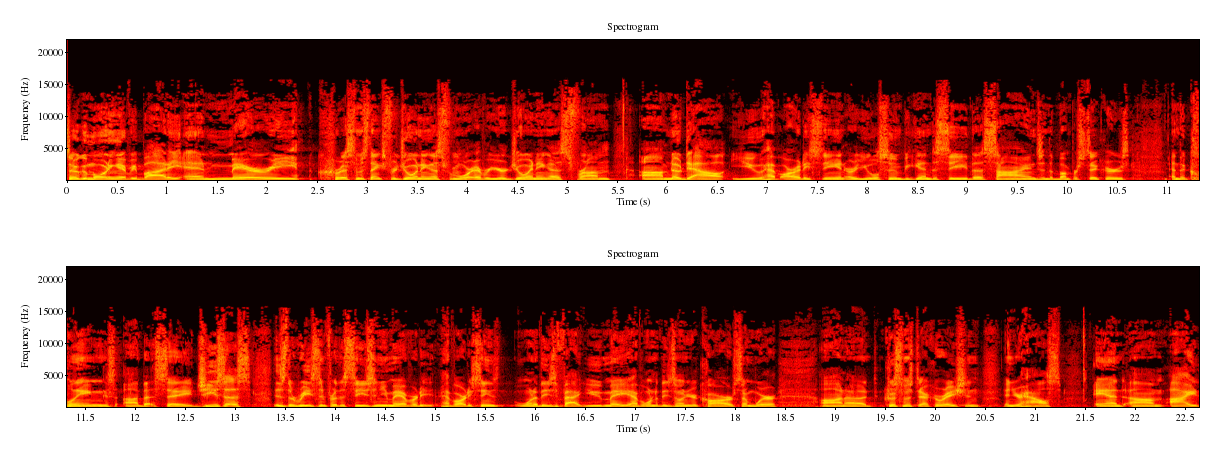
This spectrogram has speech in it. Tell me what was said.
So, good morning, everybody, and Merry Christmas. Thanks for joining us from wherever you're joining us from. Um, no doubt you have already seen, or you will soon begin to see, the signs and the bumper stickers and the clings uh, that say Jesus is the reason for the season. You may have already have already seen one of these. In fact, you may have one of these on your car or somewhere on a Christmas decoration in your house. And um, I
